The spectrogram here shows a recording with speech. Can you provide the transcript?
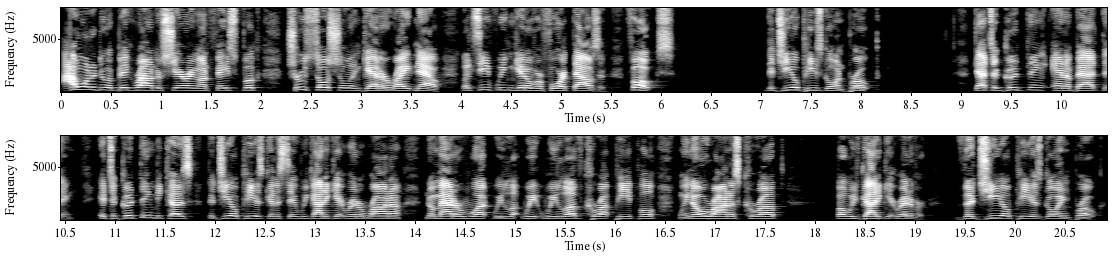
I want to do a big round of sharing on Facebook, Truth Social, and Gettr right now. Let's see if we can get over 4,000. Folks, the GOP is going broke. That's a good thing and a bad thing. It's a good thing because the GOP is going to say we got to get rid of Ronna no matter what. We, lo- we, we love corrupt people. We know Ronna's corrupt, but we've got to get rid of her. The GOP is going broke.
